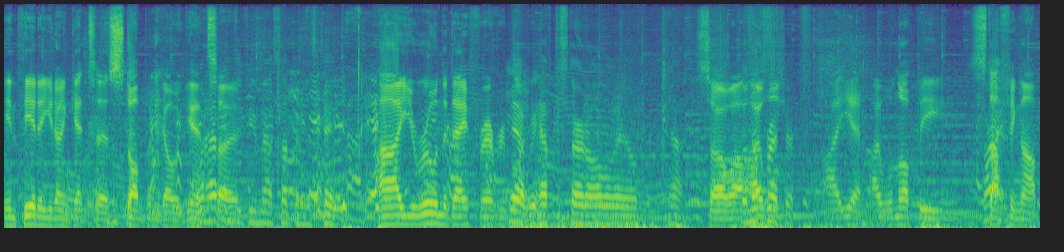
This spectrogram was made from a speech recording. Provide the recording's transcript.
In theater you don't get to stop and go again. What happens so if you mess up in this tape? Uh, you ruin the day for everybody. Yeah, we have to start all the way over. Yeah. So, uh, so no I pressure. will, uh, yeah, I will not be stuffing right. up,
